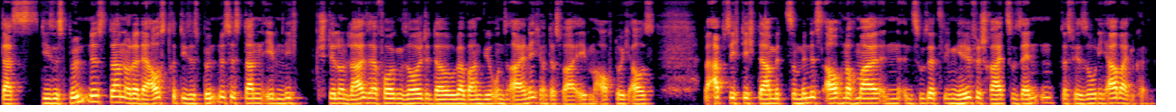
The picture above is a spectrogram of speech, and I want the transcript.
Dass dieses Bündnis dann oder der Austritt dieses Bündnisses dann eben nicht still und leise erfolgen sollte, darüber waren wir uns einig und das war eben auch durchaus beabsichtigt, damit zumindest auch nochmal einen, einen zusätzlichen Hilfeschrei zu senden, dass wir so nicht arbeiten können.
